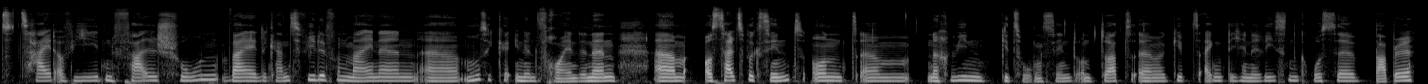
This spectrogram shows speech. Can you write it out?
zurzeit auf jeden Fall schon, weil ganz viele von meinen äh, MusikerInnen, Freundinnen ähm, aus Salzburg sind und ähm, nach Wien gezogen sind. Und dort äh, gibt es eigentlich eine riesengroße Bubble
